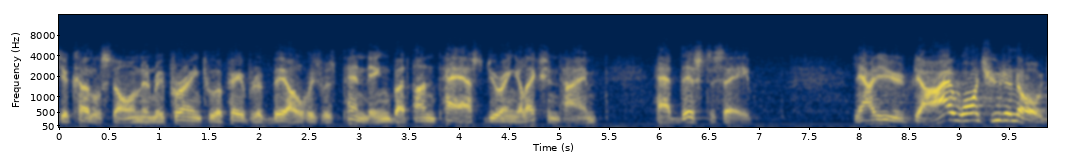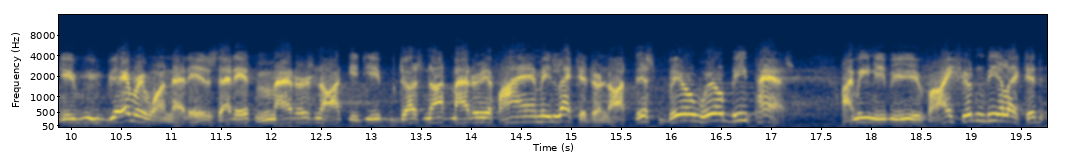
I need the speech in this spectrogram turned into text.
Elijah Cuddlestone, in referring to a favorite bill which was pending but unpassed during election time, had this to say. Now, I want you to know, everyone that is, that it matters not. It, does not matter if I am elected or not. This bill will be passed. I mean, if, if I shouldn't be elected,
